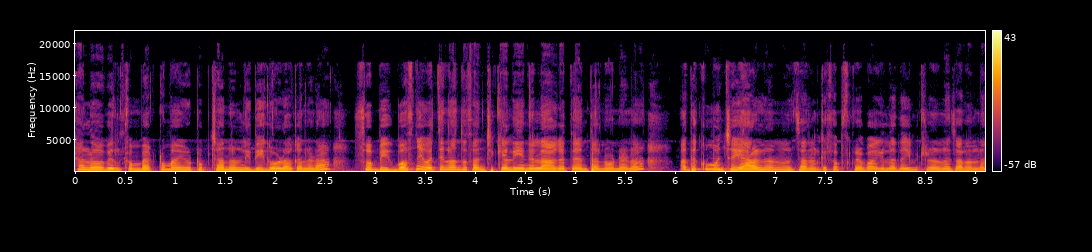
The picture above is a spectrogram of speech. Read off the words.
hello welcome back to my YouTube channel Nidhi Gowda Kannada so big ಬಾಸ್ನ ಇವತ್ತಿನ ಒಂದು ಸಂಚಿಕೆಯಲ್ಲಿ ಏನೆಲ್ಲ ಆಗುತ್ತೆ ಅಂತ ನೋಡೋಣ. ಅದಕ್ಕೂ ಮುಂಚೆ ಯಾರು ನನ್ನ ಚಾನಲ್ಗೆ ಸಬ್ಸ್ಕ್ರೈಬ್ ಆಗಿಲ್ಲ, ದಯವಿಟ್ಟು ನನ್ನ ಚಾನಲ್ನ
